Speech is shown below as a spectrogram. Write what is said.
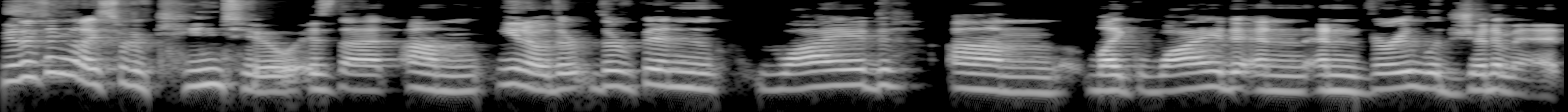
The other thing that I sort of came to is that um, you know there there have been wide um, like wide and and very legitimate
